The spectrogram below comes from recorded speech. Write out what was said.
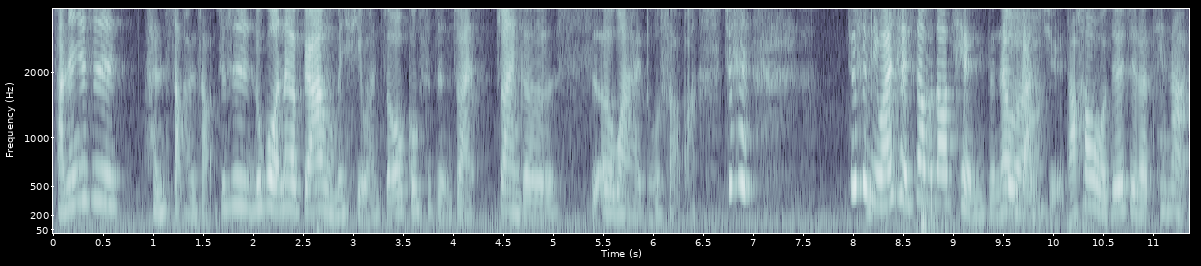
反正就是很少很少，就是如果那个标案我们写完之后，公司只能赚赚个十二万还多少吧，就是。就是你完全赚不到钱的那种感觉，啊、然后我就会觉得天哪，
